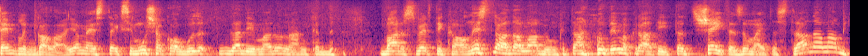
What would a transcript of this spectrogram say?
templim galā. Ja mēs, teiksim, Ušakovu gadījumā runājam, kad varas vertikāli nestrādā labi un ka tā nav demokrātija, tad šeit, es domāju, tas strādā labi.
